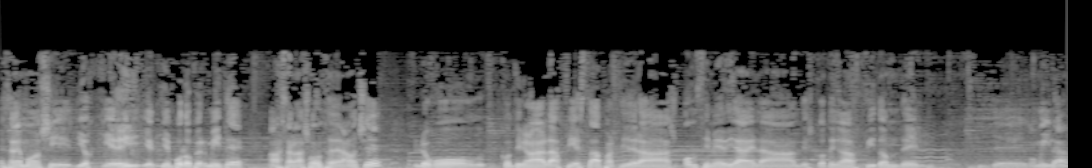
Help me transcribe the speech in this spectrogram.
Estaremos, si Dios quiere y el tiempo lo permite, hasta las 11 de la noche. Luego continuará la fiesta a partir de las 11 y media en la discoteca Freedom del, de Gomila.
